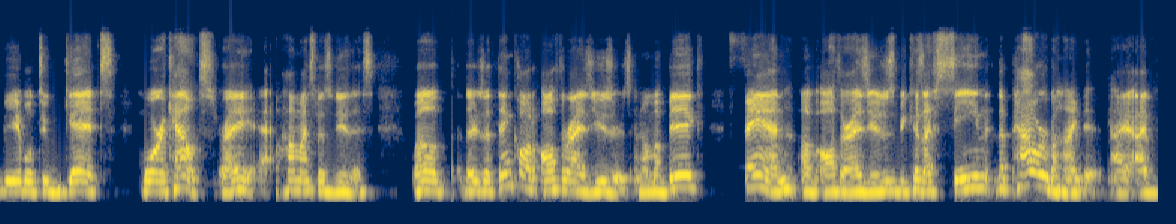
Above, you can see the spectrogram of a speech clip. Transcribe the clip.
be able to get more accounts, right? How am I supposed to do this? Well, there's a thing called authorized users, and I'm a big fan of authorized users because I've seen the power behind it. I, have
